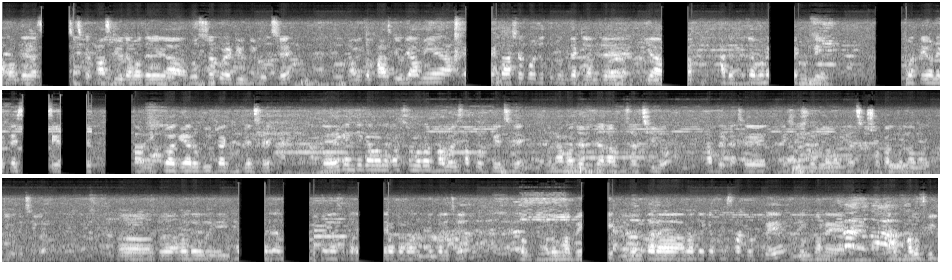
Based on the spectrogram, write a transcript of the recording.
আমাদের করে হচ্ছে। আমি তো আমি আসার পর দেখলাম যে আগে ঢুকেছে। এখান থেকে আমাদের ভালোই সাপোর্ট পেয়েছে। মানে আমাদের যারা অফিসার ছিল, তাদের কাছে এসে শুনলাম আর কি সকালবেলা আমার ডিউটি ছিল। তো আমাদের মানতে পেরেছে খুব ভালোভাবে এবং তারা আমাদের কাছে সাপোর্ট পেয়ে মানে ভালো ফিল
